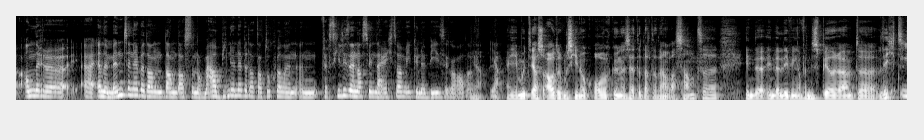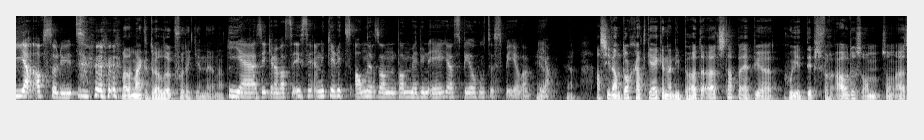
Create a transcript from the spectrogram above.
andere uh, elementen hebben dan, dan dat ze normaal binnen hebben, dat dat toch wel een, een verschil is en dat ze hun daar echt wel mee kunnen bezighouden. Ja, ja. En je moet je als ouder misschien ook over kunnen zetten dat er dan wat zand uh, in, de, in de living of in de speelruimte ligt. Ja, absoluut. maar dat maakt het wel leuk voor de kinderen natuurlijk. Ja, zeker. En wat is een keer iets anders dan, dan met hun eigen speelgoed te spelen. ja. ja. Als je dan toch gaat kijken naar die buitenuitstappen, heb je goede tips voor ouders om zo'n uitstap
